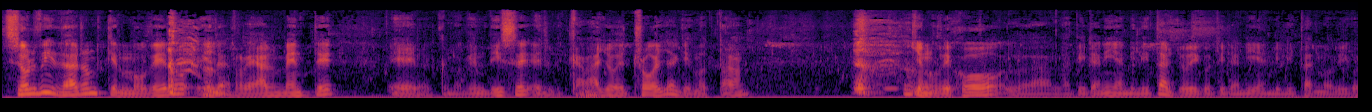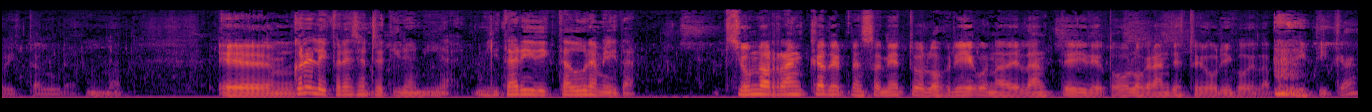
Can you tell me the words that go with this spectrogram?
se olvidaron que el modelo era realmente, eh, como bien dice, el caballo de Troya que no estaban que nos dejó la, tiranía militar. Yo digo tiranía militar, no digo dictadura. Eh, ¿Cuál es la diferencia entre tiranía militar y dictadura militar? Si uno arranca del pensamiento de los griegos en adelante y de todos los grandes teóricos de la política,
